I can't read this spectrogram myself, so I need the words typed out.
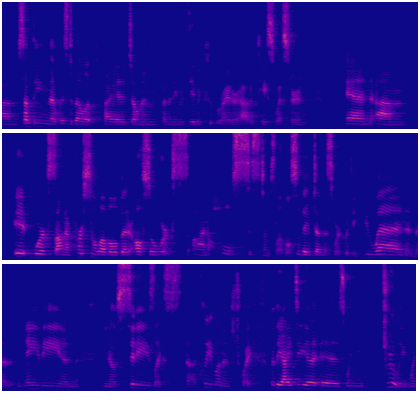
um, something that was developed by a gentleman by the name of David Cooperrider out of Case Western, and um, it works on a personal level, but it also works on a whole systems level. So they've done this work with the UN and the Navy and you know cities like uh, Cleveland and Detroit. But the idea is when you truly when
